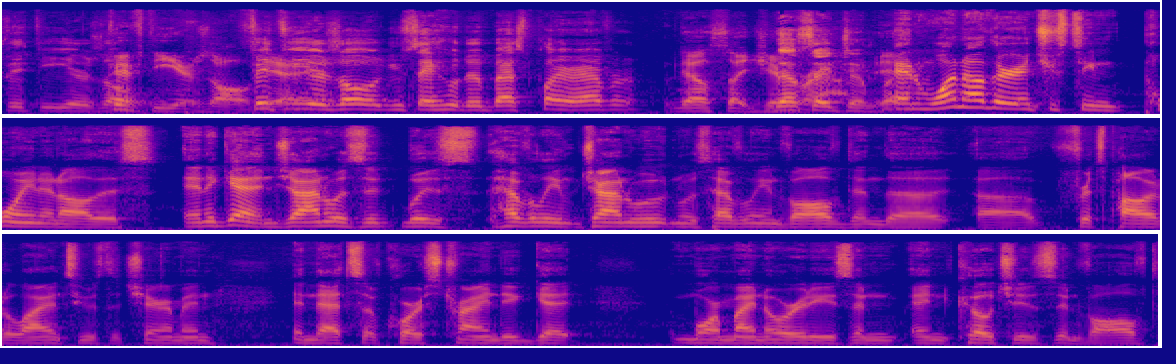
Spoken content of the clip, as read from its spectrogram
50 years old, 50 years old, 50 yeah, years yeah. old, you say who the best player ever? They'll say Jim They'll say Jim Brown. And one other interesting point in all this, and again, John was was heavily John Wooten was heavily involved in the uh, Fritz Pollard Alliance. He was the chairman, and that's of course trying to get more minorities and, and coaches involved.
